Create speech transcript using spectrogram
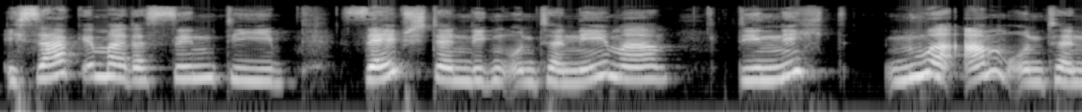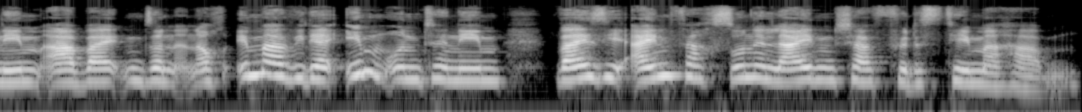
Ich sage immer, das sind die selbstständigen Unternehmer, die nicht nur am Unternehmen arbeiten, sondern auch immer wieder im Unternehmen, weil sie einfach so eine Leidenschaft für das Thema haben.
